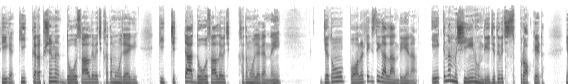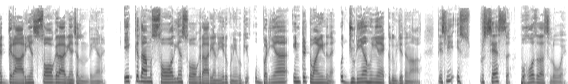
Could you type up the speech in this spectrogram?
ਠੀਕ ਹੈ, ਕੀ ਕਰਪਸ਼ਨ 2 ਸਾਲ ਦੇ ਵਿੱਚ ਖਤਮ ਹੋ ਜਾਏਗੀ? ਕੀ ਚਿੱਟਾ 2 ਸਾਲ ਦੇ ਵਿੱਚ ਖਤਮ ਹੋ ਜਾਏਗਾ? ਨਹੀਂ। ਜਦੋਂ ਪੋਲਿਟਿਕਸ ਦੀ ਗੱਲ ਆਉਂਦੀ ਹੈ ਨਾ, ਇੱਕ ਨਾ ਮਸ਼ੀਨ ਹੁੰਦੀ ਹੈ ਜਿਹਦੇ ਵਿੱਚ ਸਪ੍ਰੋਕਟ ਜਾਂ ਗਰਾਰੀਆਂ 100 ਗਰਾਰੀਆਂ ਚੱਲਦੀਆਂ ਨੇ। ਇੱਕਦਮ 100 ਦੀਆਂ 100 ਗਰਾਰੀਆਂ ਨਹੀਂ ਰੁਕਣੀਆਂ ਕਿਉਂਕਿ ਉਹ ਬੜੀਆਂ ਇੰਟਰਟਵਾਈਨਡ ਨੇ ਉਹ ਜੁੜੀਆਂ ਹੋਈਆਂ ਇੱਕ ਦੂਜੇ ਦੇ ਨਾਲ। ਤੇ ਇਸ ਲਈ ਇਸ ਪ੍ਰੋਸੈਸ ਬਹੁਤ ਜ਼ਿਆਦਾ ਸਲੋ ਹੈ।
